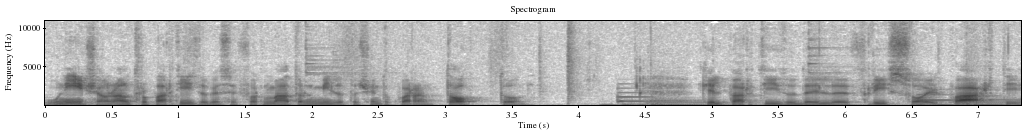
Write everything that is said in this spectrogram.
unisce a un altro partito che si è formato nel 1848, che è il partito del Free Soil Party,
